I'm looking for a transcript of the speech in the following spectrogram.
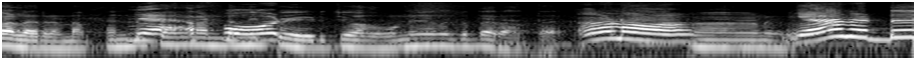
വളരണം. എന്റെ ഫോൺ കണ്ട് നീ പേടിച്ചു. അതുകൊണ്ട് ഞാൻ നിനക്ക് തരാത്ത. ആണോ? ഞാൻ എന്നിട്ട്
